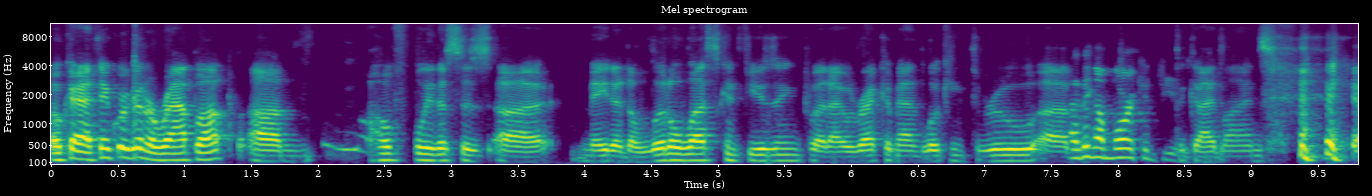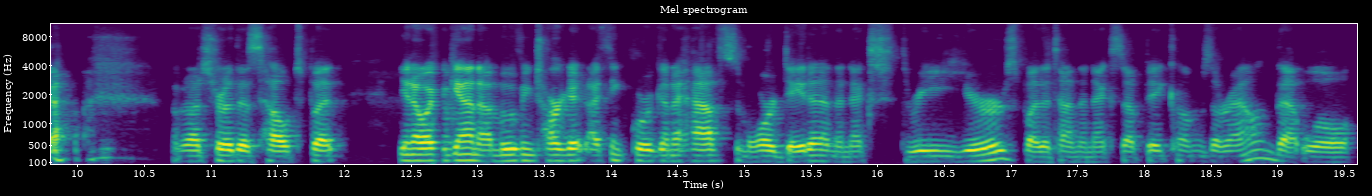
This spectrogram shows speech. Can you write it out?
Okay, I think we're going to wrap up. Um, hopefully, this has uh, made it a little less confusing, but I would recommend looking through. Uh, I think I'm more confused. The guidelines. yeah, I'm not sure this helped, but you know, again, a moving target. I think we're going to have some more data in the next three years by the time the next update comes around that will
